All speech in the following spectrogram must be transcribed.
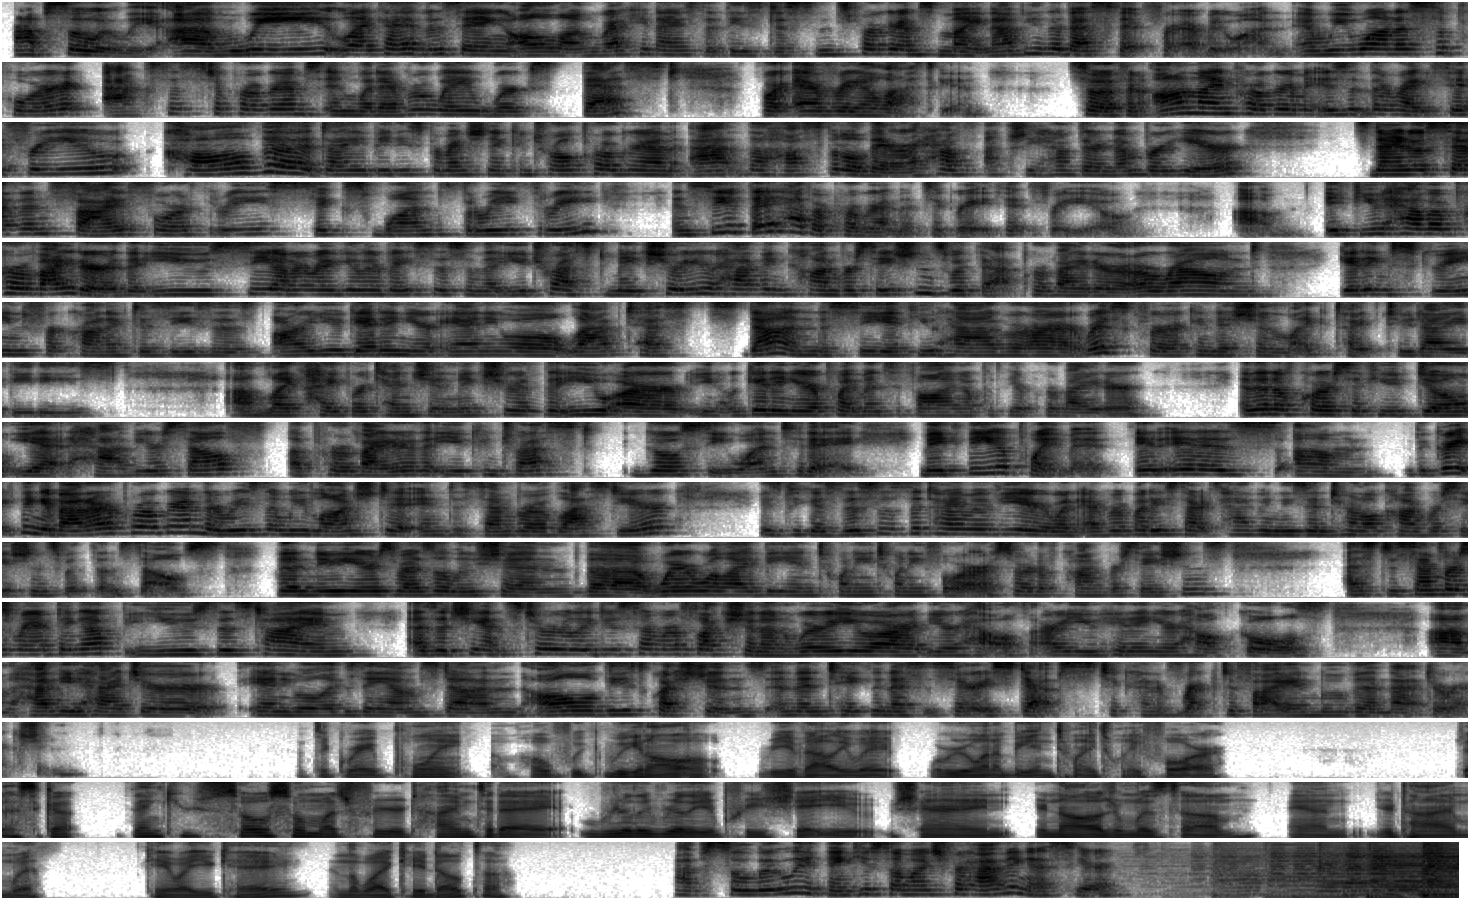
Absolutely. Um, we, like I have been saying all along, recognize that these distance programs might not be the best fit for everyone. And we want to support access to programs in whatever way works best for every Alaskan. So if an online program isn't the right fit for you, call the Diabetes Prevention and Control Program at the hospital there. I have actually have their number here. It's 907-543-6133 and see if they have a program that's a great fit for you. Um, if you have a provider that you see on a regular basis and that you trust, make sure you're having conversations with that provider around getting screened for chronic diseases. Are you getting your annual lab tests done to see if you have or are at risk for a condition like type 2 diabetes, um, like hypertension? Make sure that you are, you know, getting your appointments and following up with your provider. And then, of course, if you don't yet have yourself a provider that you can trust, go see one today. Make the appointment. It is um, the great thing about our program, the reason we launched it in December of last year is because this is the time of year when everybody starts having these internal conversations with themselves. The New Year's resolution, the where will I be in 2024 sort of conversations. As December's ramping up, use this time as a chance to really do some reflection on where you are at your health. Are you hitting your health goals? Um, have you had your annual exams done? All of these questions, and then take the necessary steps to kind of rectify and move in that direction. That's a great point. I hope we, we can all reevaluate where we want to be in 2024. Jessica, thank you so, so much for your time today. Really, really appreciate you sharing your knowledge and wisdom and your time with KYUK and the YK Delta. Absolutely. Thank you so much for having us here. 100.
